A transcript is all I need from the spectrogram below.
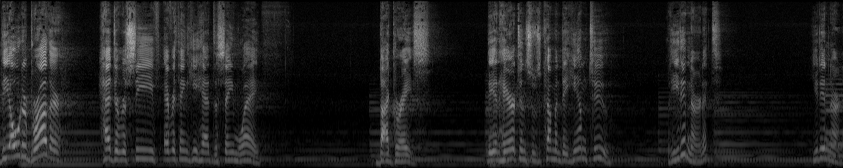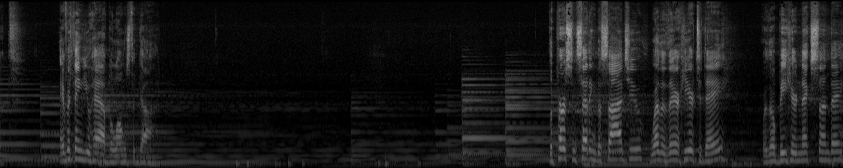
The older brother had to receive everything he had the same way by grace. The inheritance was coming to him too But he didn't earn it. You didn't earn it. Everything you have belongs to God. The person sitting beside you, whether they're here today or they'll be here next Sunday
